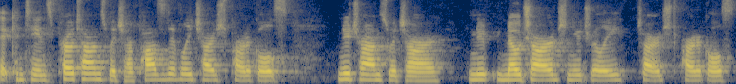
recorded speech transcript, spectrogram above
It contains protons, which are positively charged particles, neutrons, which are no charge, neutrally charged particles,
